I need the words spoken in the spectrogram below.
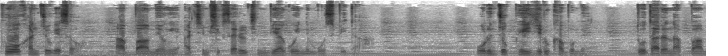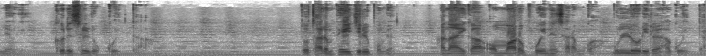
부엌 한쪽에서 아빠 한 명이 아침 식사를 준비하고 있는 모습이다. 오른쪽 페이지로 가보면 또 다른 아빠 한 명이 그릇을 놓고 있다. 또 다른 페이지를 보면 한 아이가 엄마로 보이는 사람과 물놀이를 하고 있다.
